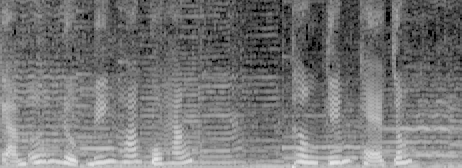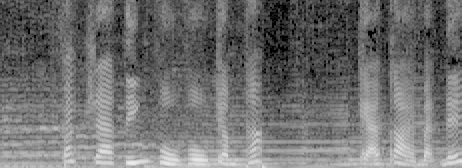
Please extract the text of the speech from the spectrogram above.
Cảm ứng được biến hóa của hắn. Thân kiếm khẽ chấn. Phát ra tiếng vù vù trầm thấp. Cả tòa Bạch Đế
